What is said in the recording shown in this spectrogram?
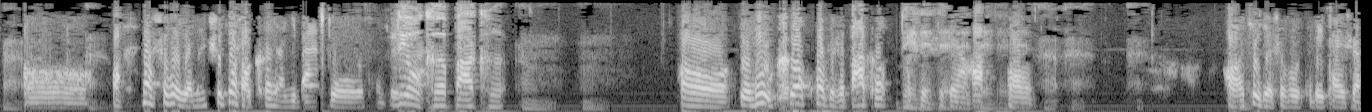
啊。哦啊哦，那师傅我们吃多少颗呢？一般就同学六颗八颗，嗯嗯，哦，有六颗或者是八颗，是对对对对是这样哈哦嗯嗯。好，谢谢师傅慈悲开示。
